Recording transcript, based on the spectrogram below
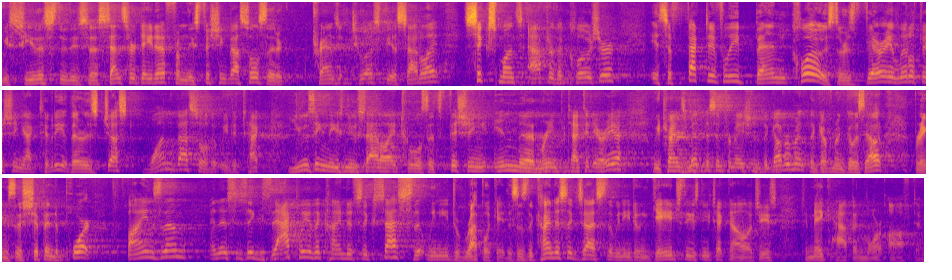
We see this through these uh, sensor data from these fishing vessels that transit to us via satellite. Six months after the closure, it's effectively been closed. There's very little fishing activity. There is just one vessel that we detect using these new satellite tools that's fishing in the marine protected area. We transmit this information to the government. The government goes out, brings the ship into port, finds them, and this is exactly the kind of success that we need to replicate. This is the kind of success that we need to engage these new technologies to make happen more often.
